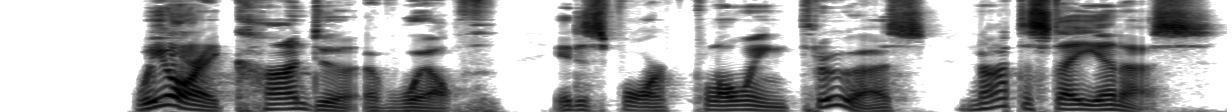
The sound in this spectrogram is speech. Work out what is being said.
We are a conduit of wealth. It is for flowing through us, not to stay in us.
